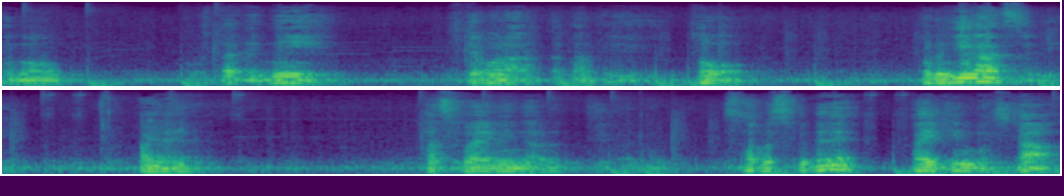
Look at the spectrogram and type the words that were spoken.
このお二人に来てもらったかというと、この2月に、はい発売になるっていうか、サブスクでね、解禁もした、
